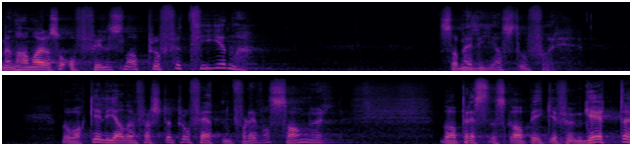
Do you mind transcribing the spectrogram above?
Men han var også oppfyllelsen av profetiene som Elias sto for. Nå var ikke Elia den første profeten, for det var Samuel. Da presteskapet ikke fungerte,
